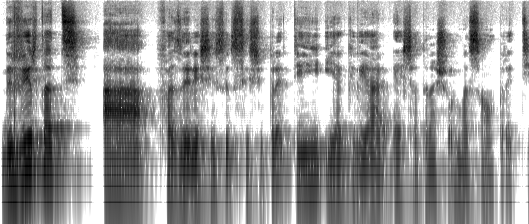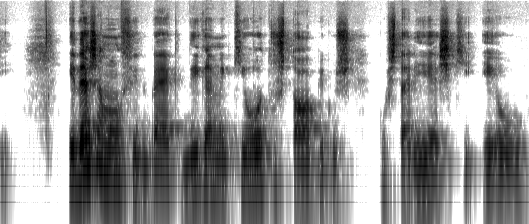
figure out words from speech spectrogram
divirta-te a fazer este exercício para ti e a criar esta transformação para ti. E deixa-me um feedback, diga-me que outros tópicos gostarias que eu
